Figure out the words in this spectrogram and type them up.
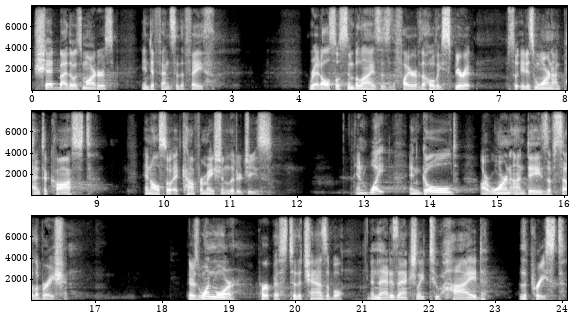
shed by those martyrs in defense of the faith. Red also symbolizes the fire of the Holy Spirit, so it is worn on Pentecost and also at confirmation liturgies. And white and gold are worn on days of celebration. There's one more purpose to the chasuble, and that is actually to hide the priest.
